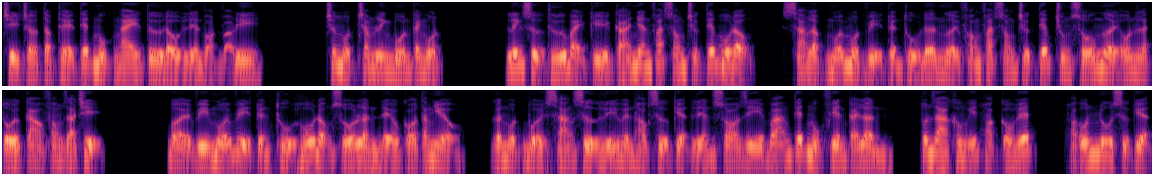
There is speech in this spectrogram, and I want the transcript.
Chỉ chờ tập thể tiết mục ngay từ đầu liền vọt vào đi. chương 104 canh 1. Linh sự thứ 7 kỳ cá nhân phát sóng trực tiếp hô động, sáng lập mỗi một vị tuyển thủ đơn người phòng phát sóng trực tiếp chung số người ôn lại tối cao phong giá trị. Bởi vì mỗi vị tuyển thủ hô động số lần đều có tăng nhiều, gần một buổi sáng xử lý huyền học sự kiện liền so dĩ vãng tiết mục phiên cái lần, tuôn ra không ít hoặc cầu huyết, hoặc ôn nhu sự kiện,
